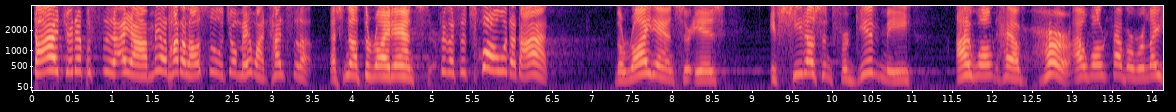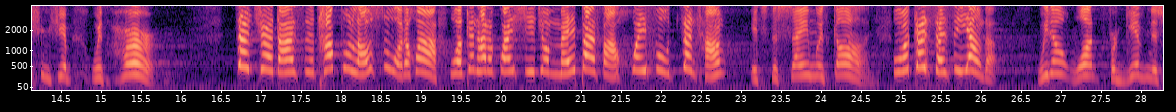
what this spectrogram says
答案绝对不是，哎呀，没有他的饶恕就没晚餐吃了。 That's not the right answer. 这个是错误的答案。 The right answer is if she doesn't forgive me, I won't have her. I won't have a relationship with her. 正确的答案是，他不饶恕我的话，我跟他的关系就没办法恢复正常。 It's the same with God. 我们跟神是一样的， We don't want forgiveness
